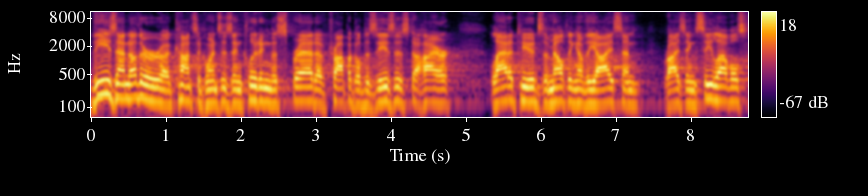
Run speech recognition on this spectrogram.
These and other uh, consequences, including the spread of tropical diseases to higher latitudes, the melting of the ice and rising sea levels,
